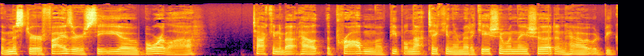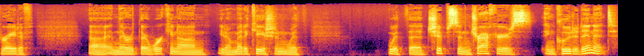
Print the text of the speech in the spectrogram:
of Mr. Pfizer CEO Bourla talking about how the problem of people not taking their medication when they should, and how it would be great if uh, and they're they're working on you know medication with with uh, chips and trackers included in it,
